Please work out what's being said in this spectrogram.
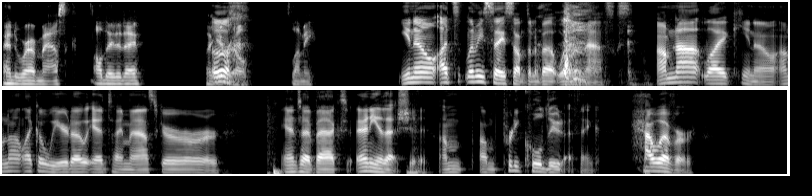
I had to wear a mask all day today. Like Ugh. real. Let me. You know, let me say something about wearing masks. I'm not like, you know, I'm not like a weirdo anti-masker or anti-vax or any of that shit. I'm I'm a pretty cool dude, I think. However,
